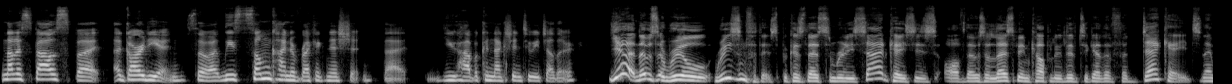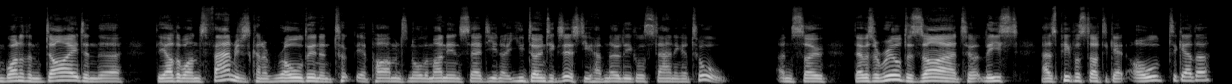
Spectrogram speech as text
Not a spouse, but a guardian. So at least some kind of recognition that you have a connection to each other. Yeah, and there was a real reason for this because there's some really sad cases of there was a lesbian couple who lived together for decades, and then one of them died, and the the other one's family just kind of rolled in and took the apartment and all the money and said, you know, you don't exist, you have no legal standing at all. And so there was a real desire to at least, as people start to get old together,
